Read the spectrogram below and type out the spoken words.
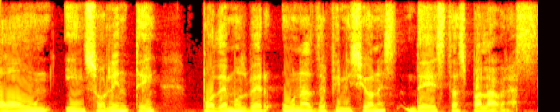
o un insolente, podemos ver unas definiciones de estas palabras.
